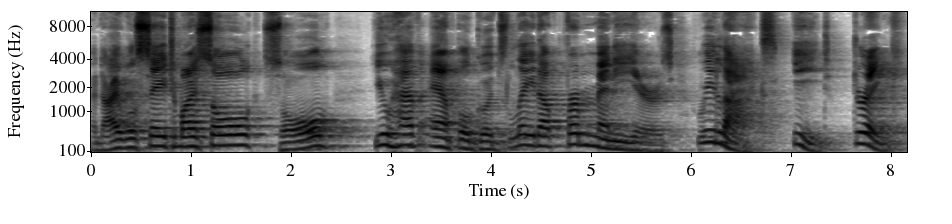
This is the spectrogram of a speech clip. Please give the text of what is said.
And I will say to my soul, Soul, you have ample goods laid up for many years. Relax, eat, drink,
